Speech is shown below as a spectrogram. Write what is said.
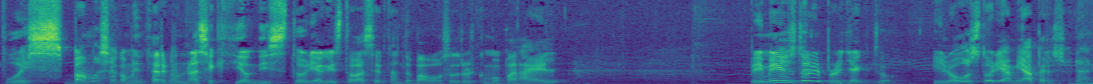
pues vamos a comenzar con una sección de historia que esto va a ser tanto para vosotros como para él. Primero historia del proyecto y luego historia mía personal.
